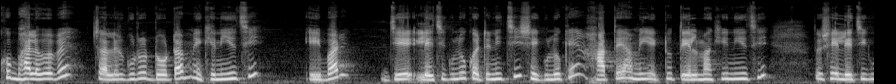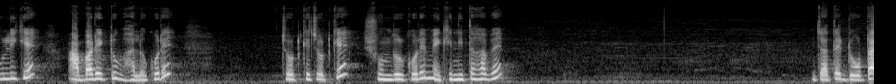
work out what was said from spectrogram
খুব ভালোভাবে চালের গুঁড়োর ডোটা মেখে নিয়েছি। এইবার যে লেচিগুলো কেটে নিচ্ছি সেগুলোকে হাতে আমি একটু তেল মাখিয়ে নিয়েছি। তো সেই লেচিগুলিকে আবার একটু ভালো করে চটকে চটকে সুন্দর করে মেখে নিতে হবে। যাতে ডোটা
